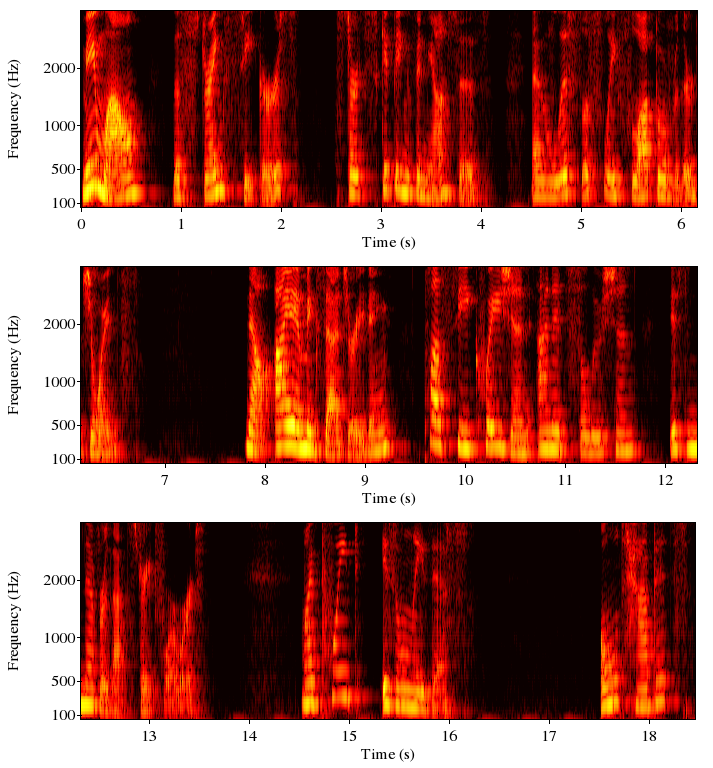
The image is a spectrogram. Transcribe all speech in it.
Meanwhile, the strength seekers start skipping vinyasas and listlessly flop over their joints. Now, I am exaggerating, plus, the equation and its solution is never that straightforward. My point is only this old habits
